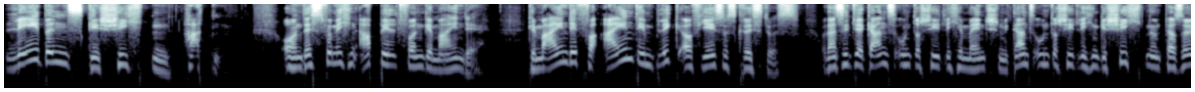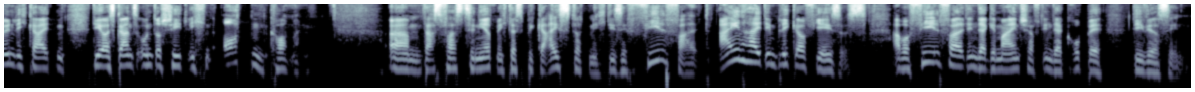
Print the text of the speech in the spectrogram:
Lebensgeschichten hatten. Und das ist für mich ein Abbild von Gemeinde. Gemeinde vereint im Blick auf Jesus Christus. Und dann sind wir ganz unterschiedliche Menschen mit ganz unterschiedlichen Geschichten und Persönlichkeiten, die aus ganz unterschiedlichen Orten kommen. Ähm, das fasziniert mich, das begeistert mich, diese Vielfalt, Einheit im Blick auf Jesus, aber Vielfalt in der Gemeinschaft, in der Gruppe, die wir sind.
